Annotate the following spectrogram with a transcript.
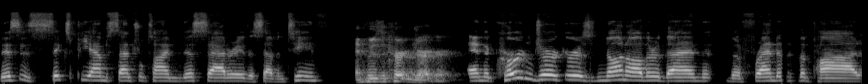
This is 6 p.m. Central Time this Saturday, the 17th. And who's the curtain jerker? And the curtain jerker is none other than the friend of the pod,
